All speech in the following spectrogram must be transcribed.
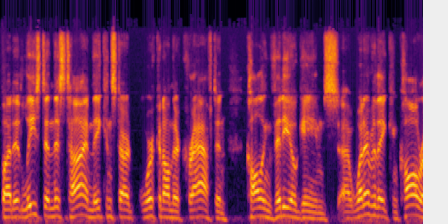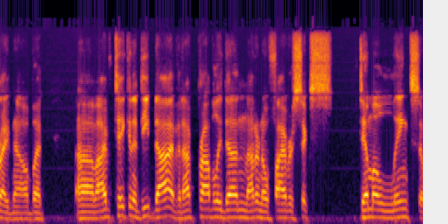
But at least in this time they can start working on their craft and calling video games uh, whatever they can call right now. But uh, i've taken a deep dive and i've probably done i don't know five or six demo links a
